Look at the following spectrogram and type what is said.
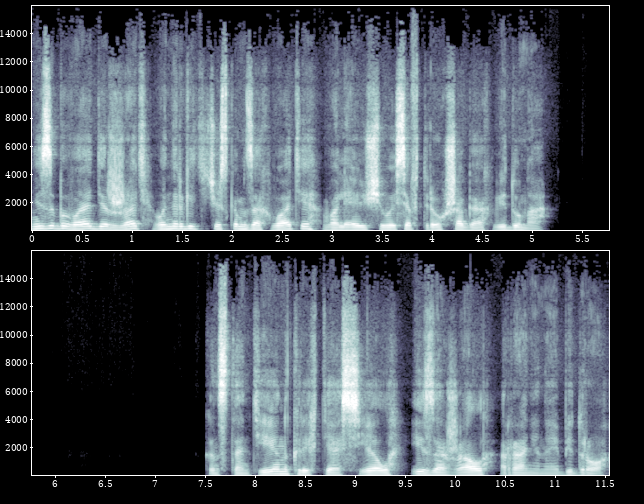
не забывая держать в энергетическом захвате валяющегося в трех шагах ведуна. Константин, кряхтя, сел и зажал раненое бедро.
